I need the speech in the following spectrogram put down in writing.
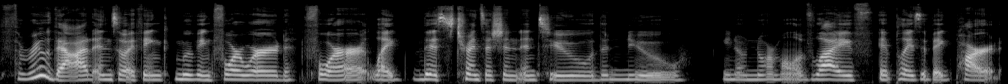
through that. And so I think moving forward for like this transition into the new you know normal of life it plays a big part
